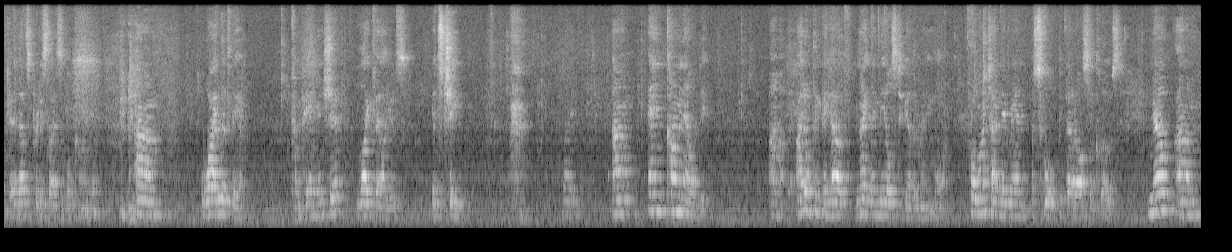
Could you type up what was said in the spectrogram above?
Okay, that's pretty sizable commune. Um, Why live there? Companionship, like values, it's cheap. Right? Um, And commonality. Uh, I don't think they have nightly meals together anymore. For a long time, they ran a school, but that also closed. Now, um,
